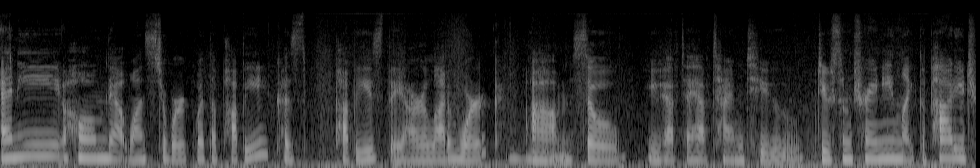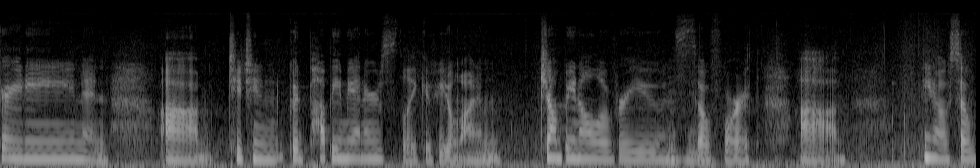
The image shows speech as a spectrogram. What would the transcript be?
any home that wants to work with a puppy, because puppies, they are a lot of work. Mm -hmm. um, so you have to have time to do some training, like the potty training and um, teaching good puppy manners, like if you don't want him jumping all over you and mm -hmm. so forth. Um, you know, so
